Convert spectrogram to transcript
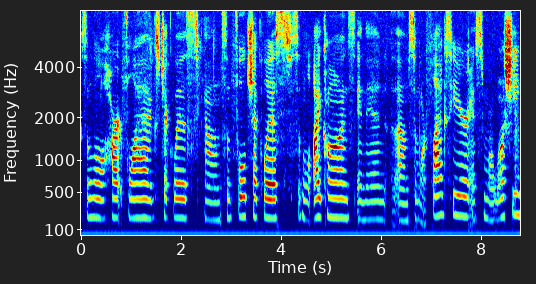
some little heart flags, checklist, um, some full checklist, some little icons, and then um, some more flags here and some more washi.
